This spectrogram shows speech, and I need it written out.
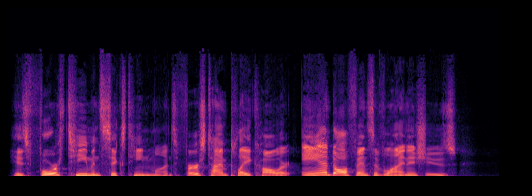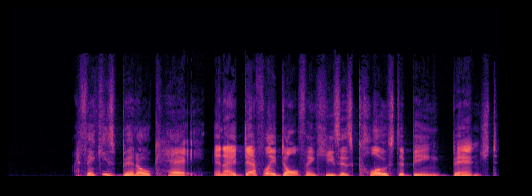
his fourth team in 16 months, first time play caller, and offensive line issues, I think he's been okay. And I definitely don't think he's as close to being benched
